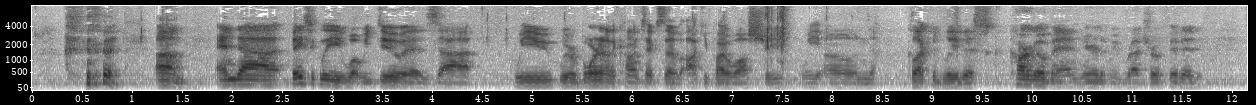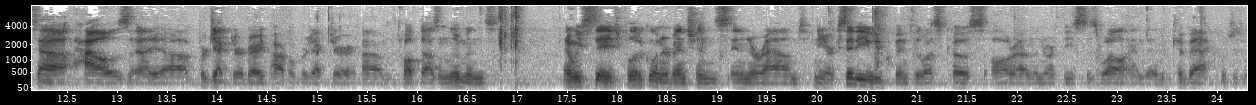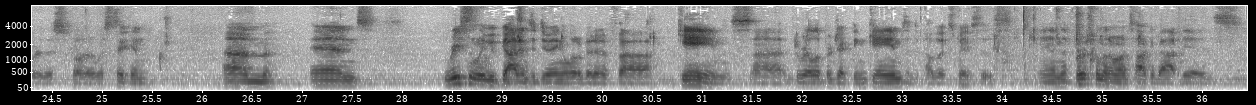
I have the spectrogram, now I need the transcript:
um, and uh, basically, what we do is uh, we we were born out of the context of Occupy Wall Street. We own collectively this cargo van here that we've retrofitted to house a uh, projector, a very powerful projector, um, 12,000 lumens. And we stage political interventions in and around New York City. We've been to the West Coast, all around the Northeast as well, and then Quebec, which is where this photo was taken. Um, and recently we've got into doing a little bit of uh, games, uh, guerrilla projecting games into public spaces. And the first one that I want to talk about is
